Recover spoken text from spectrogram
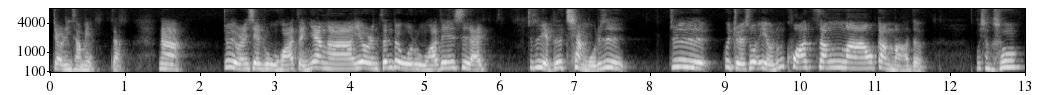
教人上面。这样，那就有人写辱华怎样啊，也有人针对我辱华这件事来，就是也不是呛我，就是就是会觉得说，哎，有那么夸张吗？或干嘛的？我想说。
